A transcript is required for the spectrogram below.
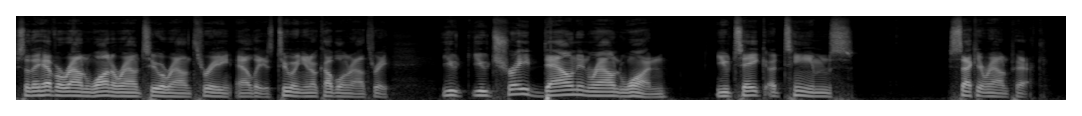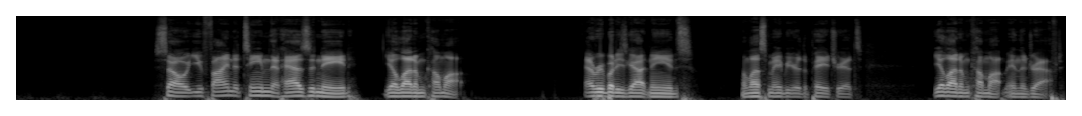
So they have a round one, a round two, a round three, at least two, and you know, a couple in round three. You you trade down in round one. You take a team's second round pick. So you find a team that has a need. You let them come up. Everybody's got needs, unless maybe you're the Patriots. You let them come up in the draft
